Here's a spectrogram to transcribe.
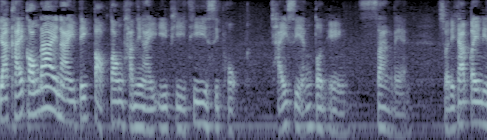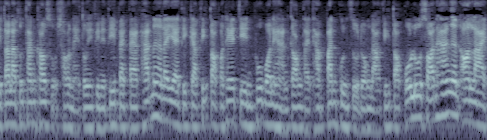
อยากขายของได้ใน TikTok ต้องทำยังไง EP ที่ 16 ใช้เสียงตนเองสร้างแบรนด์ สวัสดีครับ ก็ยินดีต้อนรับทุกท่านเข้าสู่ช่องไหนตัว Infinity 88พาร์ทเนอร์รายใหญ่ติดกับ TikTok ประเทศจีน ผู้บริหารกองถ่ายทำปั้นคุณสู่ดวงดาว TikTok กูรูสอนหาเงินออนไลน์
